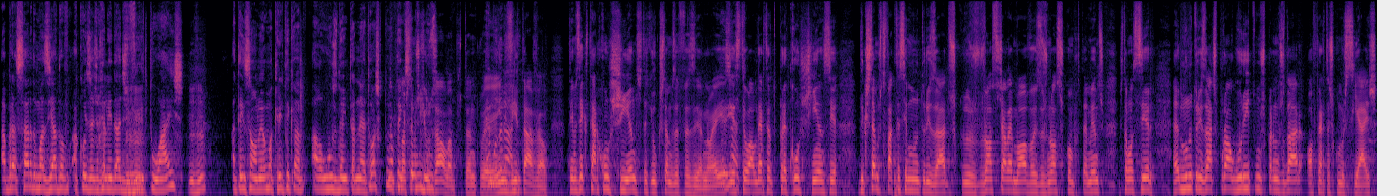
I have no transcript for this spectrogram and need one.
abraçar demasiado a coisas, realidades virtuais. Atenção, não é uma crítica ao uso da internet. Eu acho que tudo Não, tem nós que temos que usá-la, portanto, é, É inevitável. Temos é que estar conscientes daquilo que estamos a fazer, não é? Exato. Esse teu alerta para a consciência de que estamos de facto a ser monitorizados, que os nossos telemóveis, os nossos comportamentos estão a ser eh, monitorizados por algoritmos para nos dar ofertas comerciais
